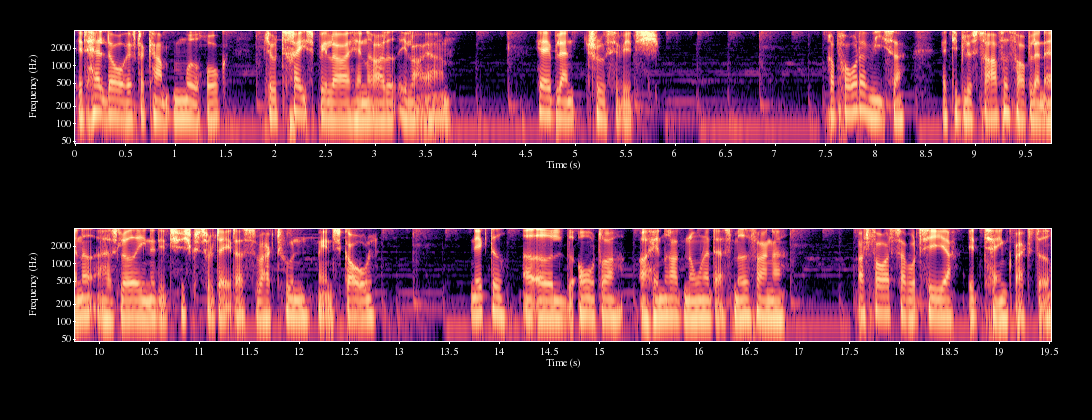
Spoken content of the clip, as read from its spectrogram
Et halvt år efter kampen mod Ruk blev tre spillere henrettet i lejren. Heriblandt Trusevic. Rapporter viser, at de blev straffet for blandt andet at have slået en af de tyske soldaters vagthund med en skovl, nægtet at adlyde ordre og henrette nogle af deres medfanger, og for at sabotere et tankværksted.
